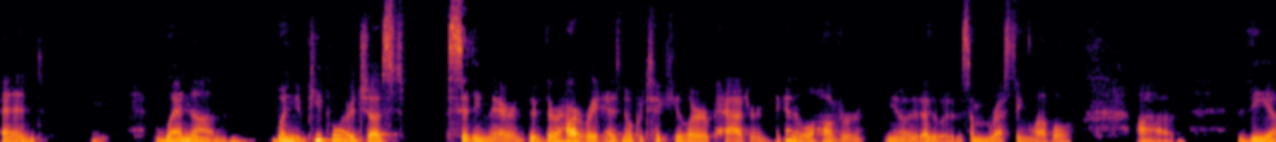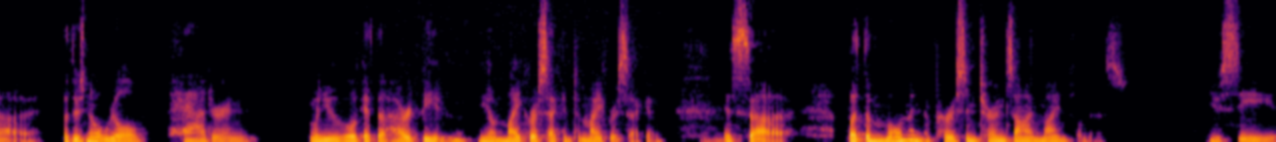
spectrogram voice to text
and when um, when people are just sitting there, their, their, heart rate has no particular pattern. They kind of will hover, you know, at some resting level. Uh, the uh, but there's no real pattern when you look at the heartbeat, you know, microsecond to microsecond. Mm-hmm. It's uh, but the moment a person turns on mindfulness, you see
